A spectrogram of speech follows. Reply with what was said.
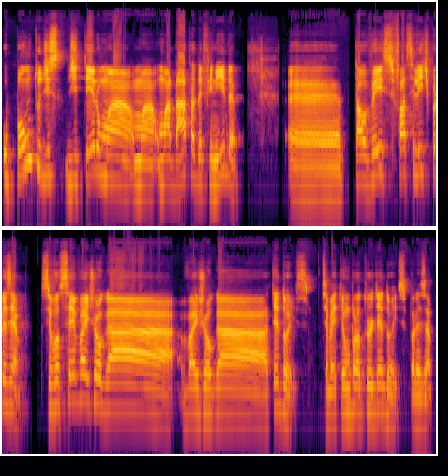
o ponto de, de ter uma, uma, uma data definida é, talvez facilite, por exemplo, se você vai jogar vai jogar T2, você vai ter um Pro Tour T2, por exemplo.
